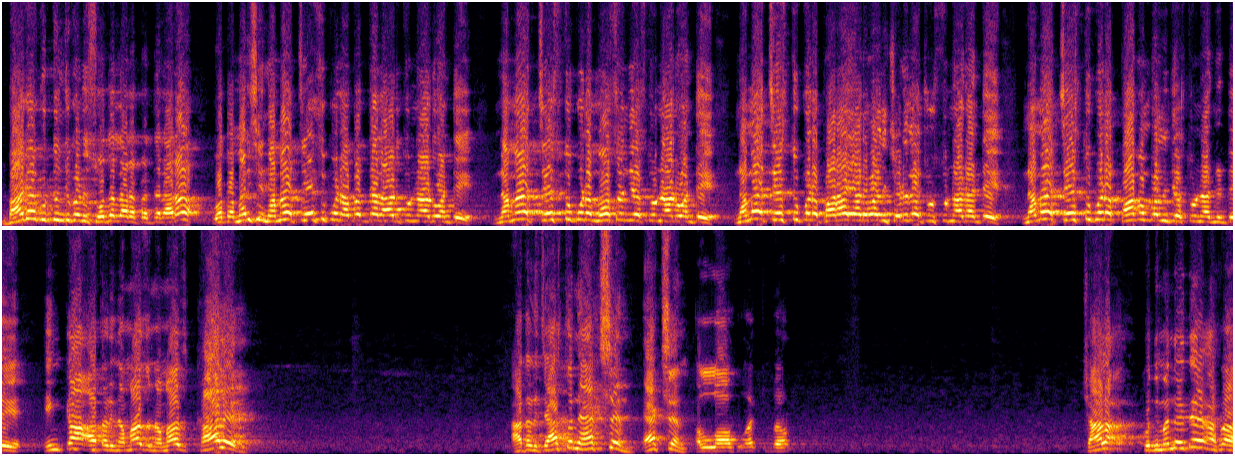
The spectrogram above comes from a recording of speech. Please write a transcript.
బాగా గుర్తుంచుకోండి సోదరులారా పెద్దలారా. ఒక మనిషి నమాజ్ చేసి కూడా అబద్ధాలు ఆడుతున్నాడు అంటే నమాజ్ చేస్తూ కూడా మోసం చేస్తున్నాడు అంటే నమాజ్ చేస్తూ కూడా పరాయి ఆడవాళ్ళని చెడుగా చూస్తున్నాడు అంటే నమాజ్ చేస్తూ కూడా పాపం పనులు చేస్తున్నాడు అంటే ఇంకా అతడి నమాజ్ నమాజ్ కాలేదు. అతడు చేస్తున్న యాక్షన్ యాక్షన్. అల్లాహు అక్బర్. చాలా కొద్దిమంది అయితే అసలు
